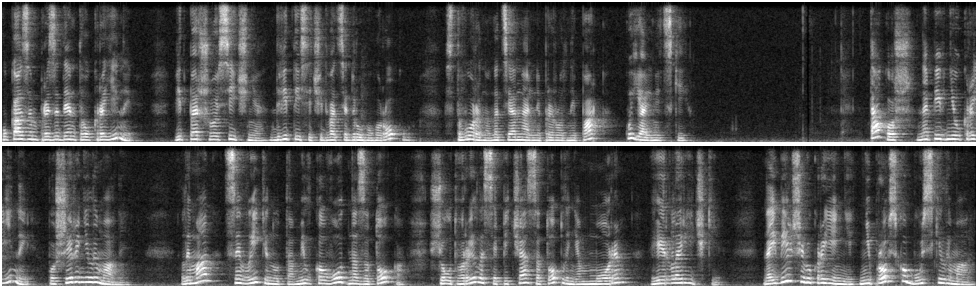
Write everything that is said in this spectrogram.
Указом Президента України від 1 січня 2022 року створено Національний природний парк Куяльницький. Також на півдні України поширені лимани. Лиман це витягнута мілководна затока, що утворилася під час затоплення морем гирла річки. Найбільший в Україні Дніпровсько-Бузький лиман.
